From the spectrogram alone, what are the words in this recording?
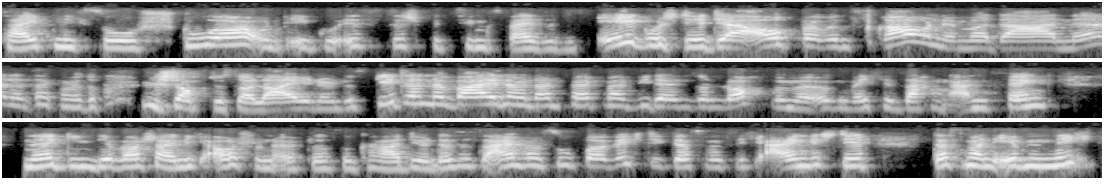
Seid nicht so stur und egoistisch, beziehungsweise das Ego steht ja auch bei uns Frauen immer da, ne? Dann sagt man so, ich schaff das alleine und es geht dann eine Weile und dann fällt man wieder in so ein Loch, wenn man irgendwelche Sachen anfängt. Ne? Ging dir wahrscheinlich auch schon öfters so, Kati. Und das ist einfach super wichtig, dass man sich eingesteht, dass man eben nicht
